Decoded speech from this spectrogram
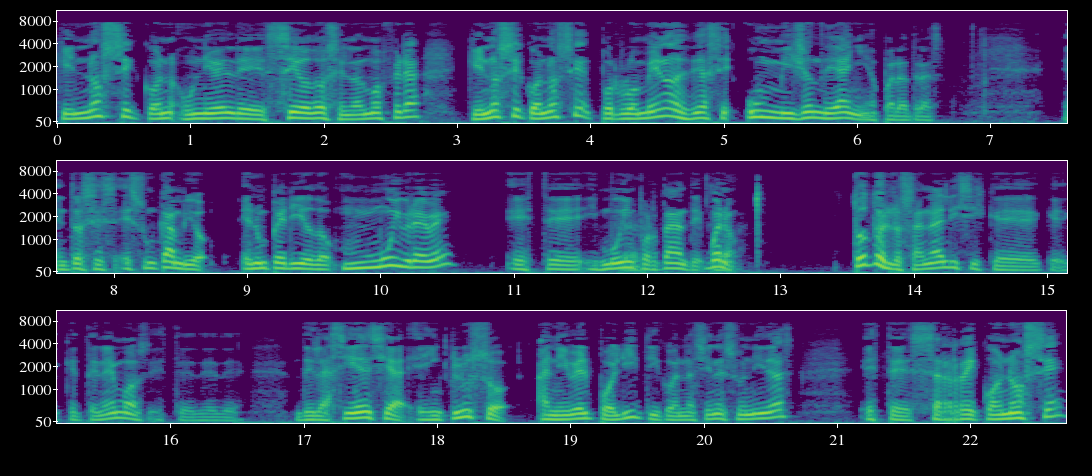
que no se con un nivel de CO2 en la atmósfera que no se conoce por lo menos desde hace un millón de años para atrás. Entonces es un cambio en un periodo muy breve este, y muy importante. Bueno, todos los análisis que, que, tenemos este, de, de, la ciencia e incluso a nivel político en Naciones Unidas, este, se reconoce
